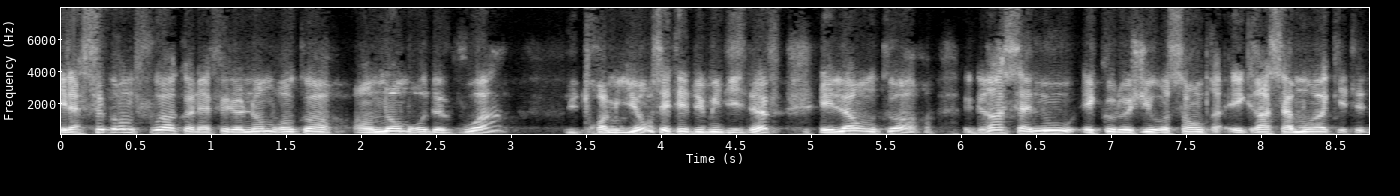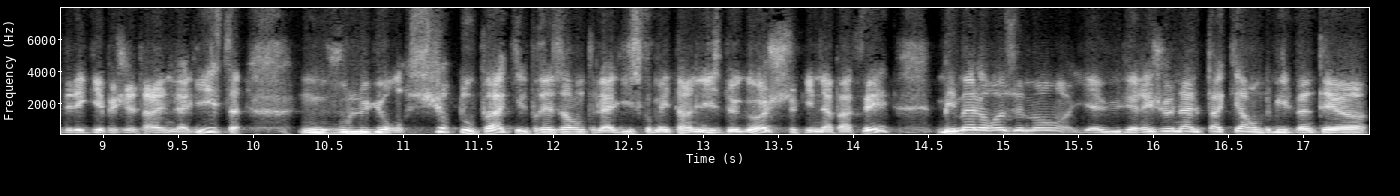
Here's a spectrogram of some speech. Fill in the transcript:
Et la seconde fois qu'on a fait le nombre record en nombre de voix, du 3 millions, c'était 2019. Et là encore, grâce à nous, Écologie au Centre, et grâce à moi, qui était délégué végétarien de la liste, nous ne voulions surtout pas qu'il présente la liste comme étant une liste de gauche, ce qu'il n'a pas fait. Mais malheureusement, il y a eu les régionales PACA en 2021,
